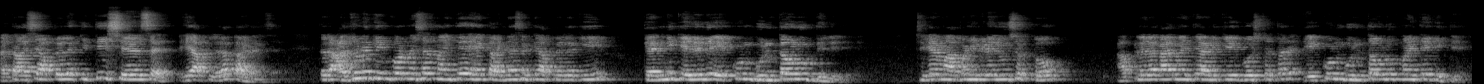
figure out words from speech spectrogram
आता असे आपल्याला किती शेअर्स आहेत हे आपल्याला काढायचं आहे तर अजून एक इन्फॉर्मेशन माहिती आहे हे काढण्यासाठी आपल्याला की त्यांनी केलेली एकूण गुंतवणूक दिलेली आहे. ठीक आहे मग आपण इकडे लिहू शकतो. आपल्याला काय माहिती आहे आणखी एक गोष्ट? तर एकूण गुंतवणूक माहिती आहे किती आहे?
